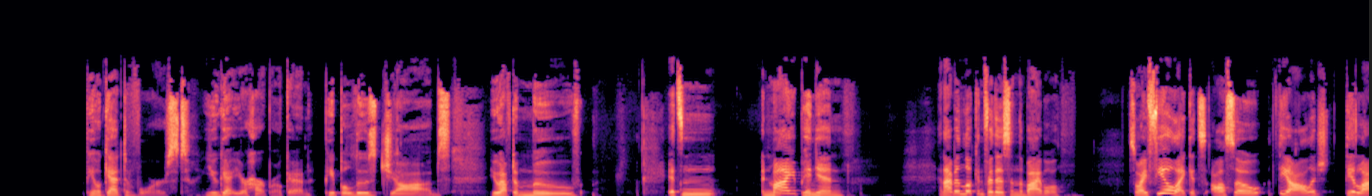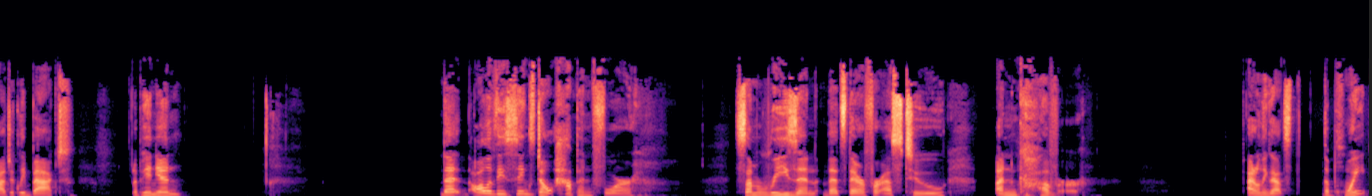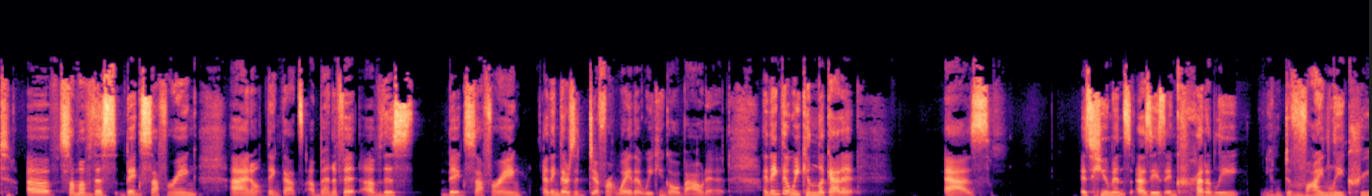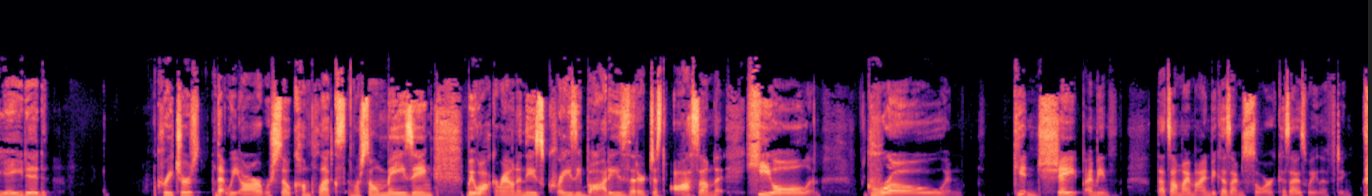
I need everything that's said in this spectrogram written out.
people get divorced. You get your heart broken. People lose jobs. You have to move. It's, in my opinion, and I've been looking for this in the Bible. So I feel like it's also theology, theologically backed opinion that all of these things don't happen for some reason that's there for us to uncover. I don't think that's the point of some of this big suffering. I don't think that's a benefit of this big suffering. I think there's a different way that we can go about it. I think that we can look at it as as humans as these incredibly you know divinely created creatures that we are. We're so complex and we're so amazing. We walk around in these crazy bodies that are just awesome that heal and grow and get in shape. I mean, that's on my mind because I'm sore because I was weightlifting.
